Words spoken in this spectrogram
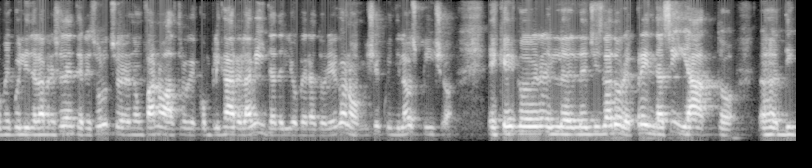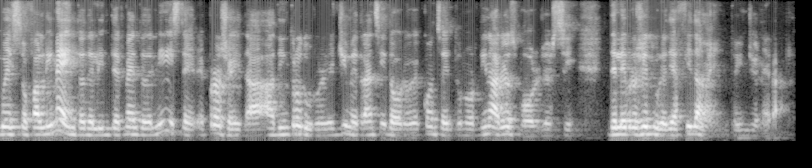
come quelli della precedente risoluzione, non fanno altro che complicare la vita degli operatori economici e quindi l'auspicio è che il legislatore prenda sì atto eh, di questo fallimento dell'intervento del Ministero e proceda ad introdurre un regime transitorio che consente un ordinario svolgersi delle procedure di affidamento in generale.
